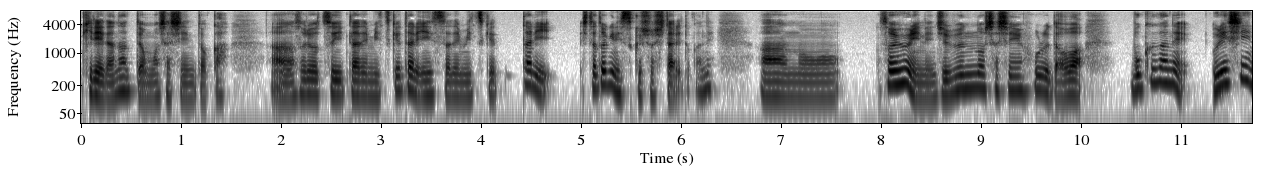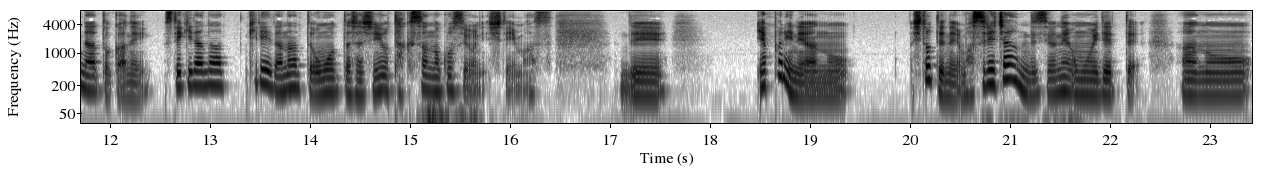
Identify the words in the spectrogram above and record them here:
綺麗だなって思う写真とかあのそれをツイッターで見つけたりインスタで見つけたりした時にスクショしたりとかね。あのそういうふうにね自分の写真フォルダは僕がね嬉しいなとかね素敵だな綺麗だなって思った写真をたくさん残すようにしています。でやっぱりねあの人ってね忘れちゃうんですよね思い出って。あの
